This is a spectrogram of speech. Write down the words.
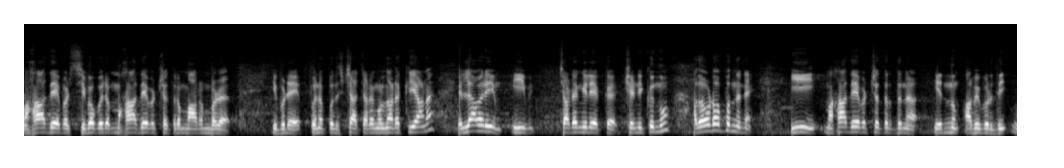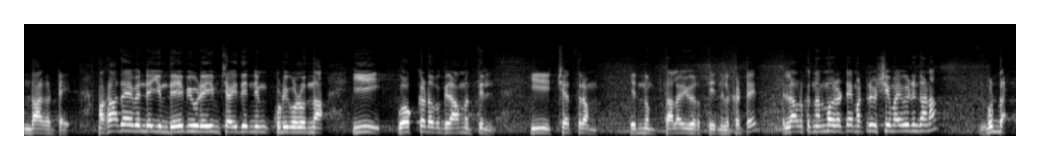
മഹാദേവ ശിവപുരം മഹാദേവ ക്ഷേത്രം മാറുമ്പോൾ ഇവിടെ പുനഃപ്രതിഷ്ഠാ ചടങ്ങുകൾ നടക്കുകയാണ്. എല്ലാവരെയും ഈ ചടങ്ങിലേക്ക് ക്ഷണിക്കുന്നു. അതോടൊപ്പം തന്നെ ഈ മഹാദേവ ക്ഷേത്രത്തിന് എന്നും അഭിവൃദ്ധി ഉണ്ടാകട്ടെ. മഹാദേവന്റെയും ദേവിയുടെയും ചൈതന്യം കുടികൊള്ളുന്ന ഈ ഗോക്കടവ് ഗ്രാമത്തിൽ ഈ ക്ഷേത്രം എന്നും തല നിൽക്കട്ടെ. എല്ലാവർക്കും നന്മ വരട്ടെ. മറ്റൊരു വിഷയമായി വീണ്ടും കാണാം. ഗുഡ് ബൈ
